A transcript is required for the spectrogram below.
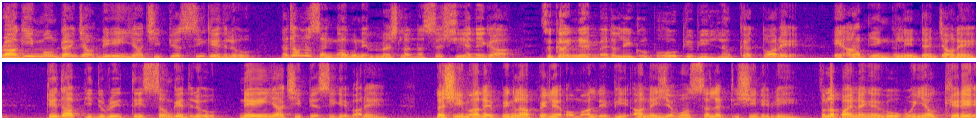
ရာဂီမုန်တိုင်းကြောင့်နေအိမ်ရာချီပျက်စီးခဲ့တယ်လို့2025ခုနှစ်မတ်လ28ရက်နေ့ကစကိုင်းနဲ့မန္တလေးကိုဗဟိုပြုပြီးလှုပ်ခတ်သွားတဲ့ အင်အားပြင်းငလင်တန်ကြောင့်လည်းဒေသပြည်သူတွေတေဆုံးခဲ့တယ်လို့နေအိမ်ရာချီပျက်စီးခဲ့ပါတယ်။လက်ရှိမှာလည်းဘင်္ဂလားပင်လယ်အော်မှာလေပီအားနဲ့ရဝွန်ဆက်လက်တည်ရှိနေပြီးဖိလစ်ပိုင်နိုင်ငံကိုဝင်ရောက်ခဲ့တဲ့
